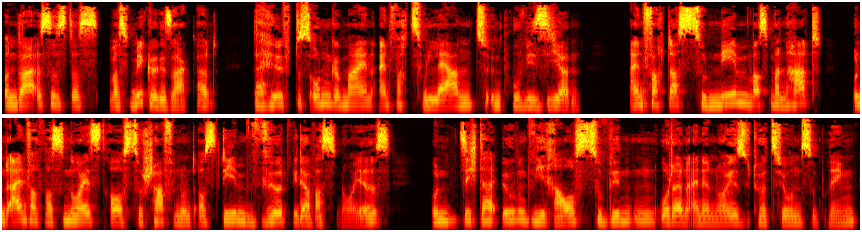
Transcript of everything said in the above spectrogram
Und da ist es das, was Mikkel gesagt hat, da hilft es ungemein, einfach zu lernen, zu improvisieren. Einfach das zu nehmen, was man hat und einfach was Neues draus zu schaffen. Und aus dem wird wieder was Neues und sich da irgendwie rauszuwinden oder in eine neue Situation zu bringen.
